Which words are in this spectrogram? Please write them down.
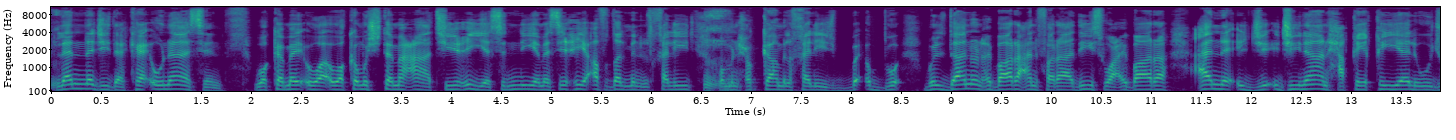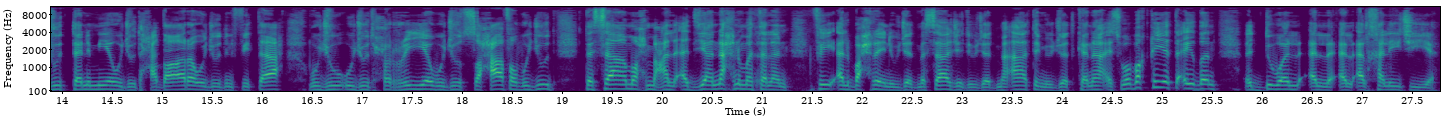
لن نجد كأناس وكم وكمجتمعات شيعية سنية مسيحية أفضل من الخليج ومن حكام الخليج. بلدان عبارة عن فراديس وعبارة عن جنان حقيقية لوجود تنمية وجود حضارة وجود انفتاح. وجود وجود حرية وجود صحافة وجود تسامح مع الأديان. نحن مثلا في البحرين يوجد مساجد يوجد مآتم يوجد كنائس وبقيه أيضا الدول ال- ال- الخليجية.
